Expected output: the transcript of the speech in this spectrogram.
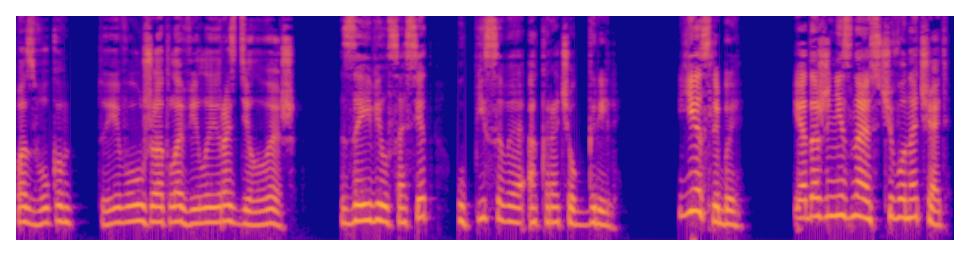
по звукам, ты его уже отловила и разделываешь», заявил сосед, уписывая окорочок гриль. «Если бы. Я даже не знаю, с чего начать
